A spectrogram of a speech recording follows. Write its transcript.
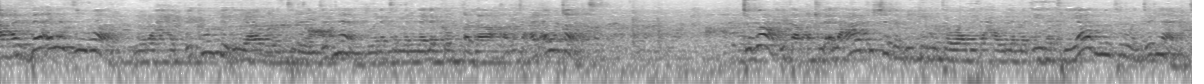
أعزائي الزوار نرحب بكم في رياض وسلوى جبنان ونتمنى لكم قضاء أمتع الأوقات تباع بطاقة الألعاب الشبابيك المتواجدة حول مدينة رياض وسلوى وندرلاند.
